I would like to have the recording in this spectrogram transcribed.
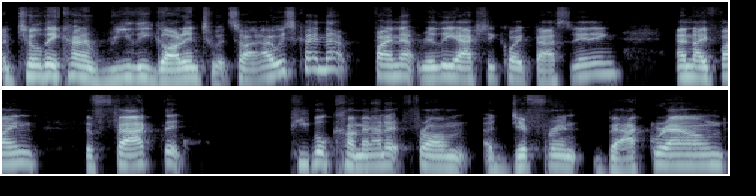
until they kind of really got into it. So I always kind of find that really actually quite fascinating. And I find the fact that people come at it from a different background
